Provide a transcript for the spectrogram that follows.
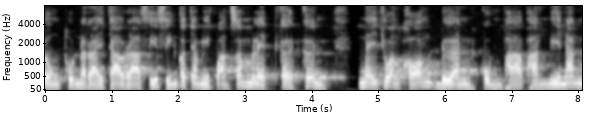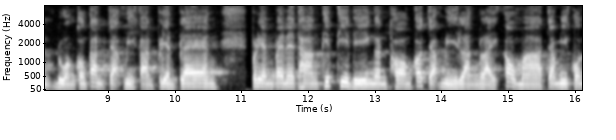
ลงทุนอะไรชาวราศีสิงห์ก็จะมีความสำเร็จเกิดขึ้น ในช่วงของเดือนกุมภาพันธ์นี้นั้นดวงของท่านจะมีการเปลี่ยนแปลง เปลี่ยนไปในทางทิศที่ดีเงินทองก็จะมีหลั่งไหลเข้ามา จะมีคน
